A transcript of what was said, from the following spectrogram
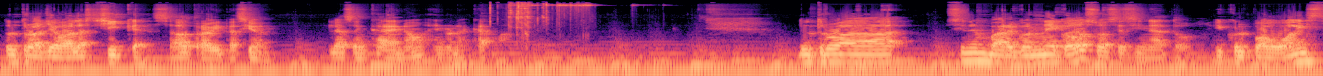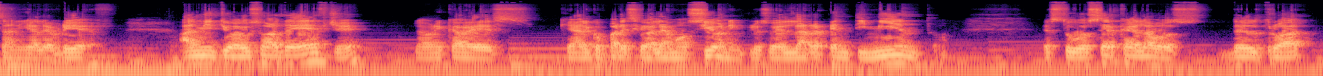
Dutro llevó a las chicas a otra habitación y las encadenó en una cama. Dutrois, sin embargo, negó su asesinato y culpó a Weinstein y a Lebriev. Admitió usar de FG, la única vez que algo parecido a la emoción, incluso el arrepentimiento, estuvo cerca de la voz de Dutrois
